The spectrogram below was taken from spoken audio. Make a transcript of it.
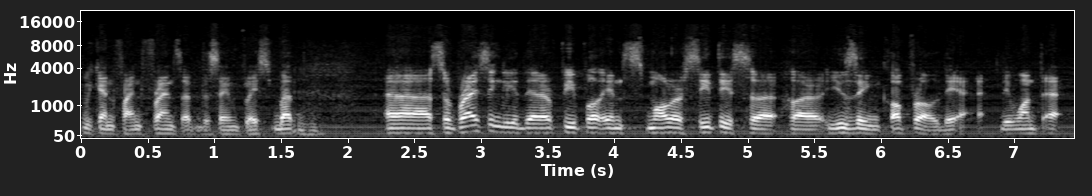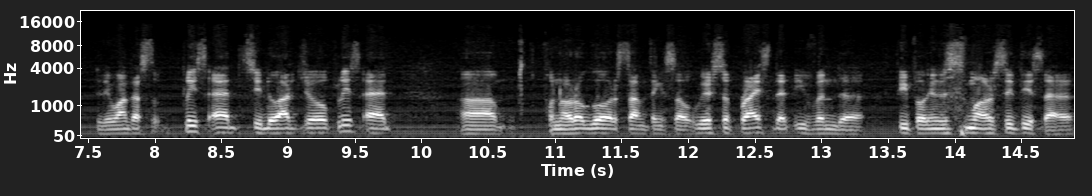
we can find friends at the same place but mm -hmm. uh, surprisingly there are people in smaller cities who are, who are using Koprol they they want uh, they want us to please add Sidoarjo please add um, Ponorogo or something. So we're surprised that even the people in the smaller cities are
